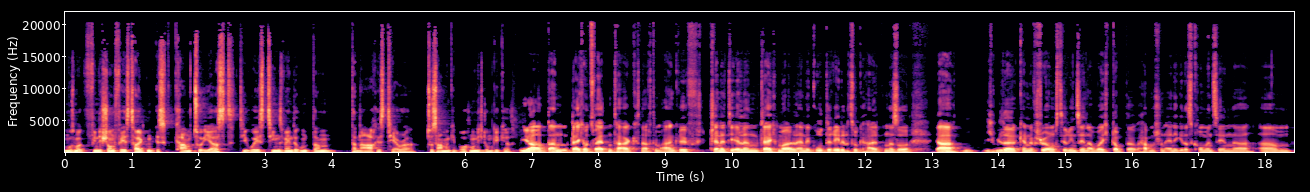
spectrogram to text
muss man, finde ich, schon festhalten, es kam zuerst die US-Zinswende und dann danach ist Terra zusammengebrochen und nicht umgekehrt. Ja, dann gleich am zweiten Tag nach dem Angriff Janet Yellen gleich mal eine gute Rede dazu gehalten. Also ja, ich will da keine Verschwörungstheorien sehen, aber ich glaube, da haben schon einige das kommen sehen. Ja, ähm,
